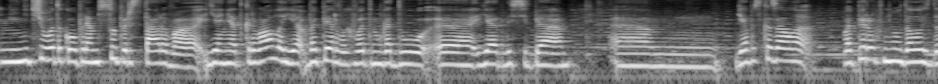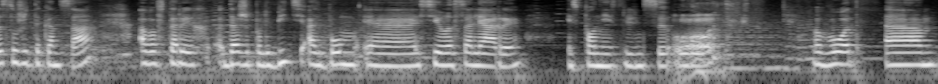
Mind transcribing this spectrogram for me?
Ничего такого прям супер старого я не открывала. Я, во-первых, в этом году э, я для себя Эм, я бы сказала, во-первых, мне удалось дослушать до конца, а во-вторых, даже полюбить альбом э, «Сила Соляры» исполнительницы Лорд. Вот. Эм,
